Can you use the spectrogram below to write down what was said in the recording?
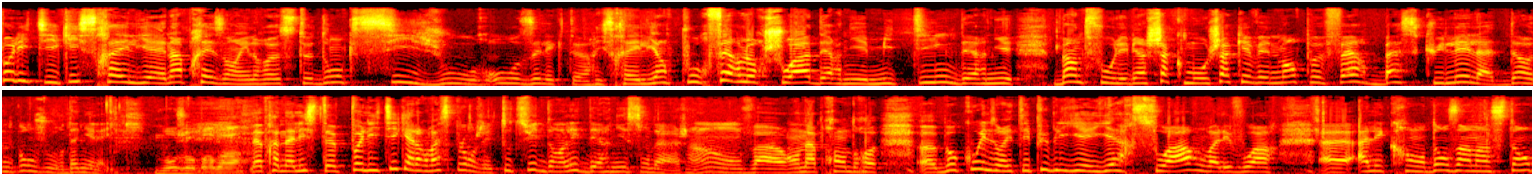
politique israélienne. À présent, il reste donc six jours aux électeurs israéliens pour faire leur choix. Dernier meeting, dernier bain de foule. Eh bien, chaque mot, chaque événement peut faire basculer la donne. Bonjour, Daniel Haïk. Bonjour, Barbara. Notre analyste politique. Alors, on va se plonger tout de suite dans les derniers sondages. Hein. On va en apprendre euh, beaucoup. Ils ont été publiés hier soir. On va les voir euh, à l'écran dans un instant.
